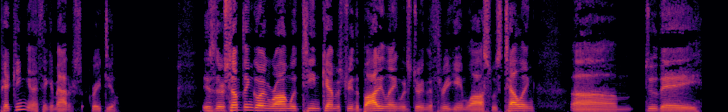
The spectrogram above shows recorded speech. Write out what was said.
picking, and I think it matters a great deal. Is there something going wrong with team chemistry? The body language during the three game loss was telling. Um, do they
